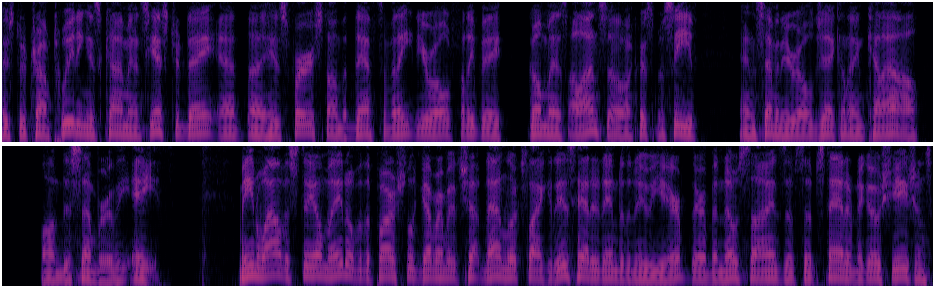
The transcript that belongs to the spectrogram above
Mr. Trump tweeting his comments yesterday at uh, his first on the deaths of an eight year old Felipe Gomez Alonzo on Christmas Eve and seven year old Jakelin Caal on December the 8th. Meanwhile, the stalemate over the partial government shutdown looks like it is headed into the new year. There have been no signs of substantive negotiations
